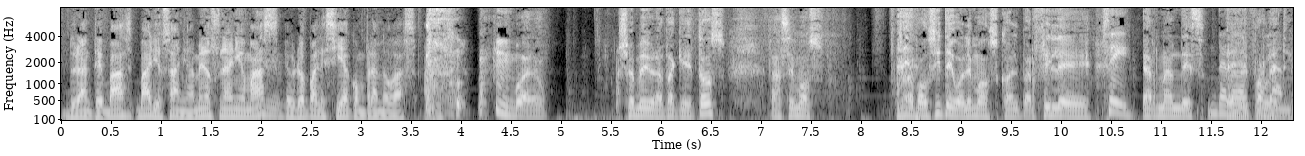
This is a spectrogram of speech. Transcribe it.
durante varios años, al menos un año más, Europa le siga comprando gas a Rusia. bueno, yo en medio de un ataque de tos, hacemos una pausita y volvemos con el perfil de Sí. Hernández De eh, por Leti.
